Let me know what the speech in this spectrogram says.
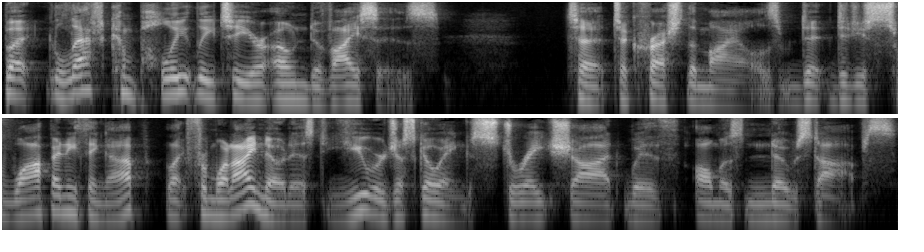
But left completely to your own devices to to crush the miles. Did did you swap anything up? Like from what I noticed, you were just going straight shot with almost no stops.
